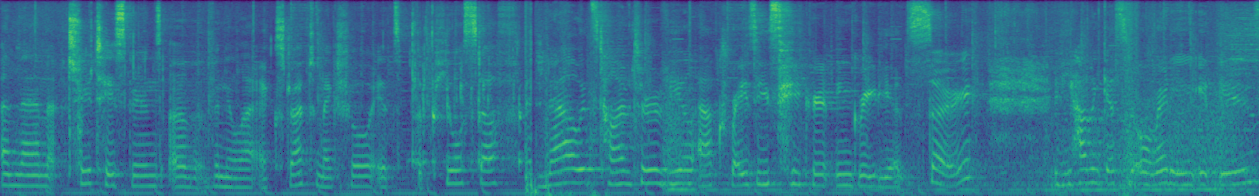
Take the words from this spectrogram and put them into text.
and then two teaspoons of vanilla extract to make sure it's the pure stuff. And now it's time to reveal our crazy secret ingredients. So if you haven't guessed it already, it is.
